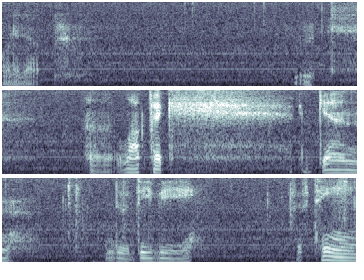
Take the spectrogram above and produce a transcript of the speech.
Port it up. Hmm. Lockpick. Again, do a DV 15.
